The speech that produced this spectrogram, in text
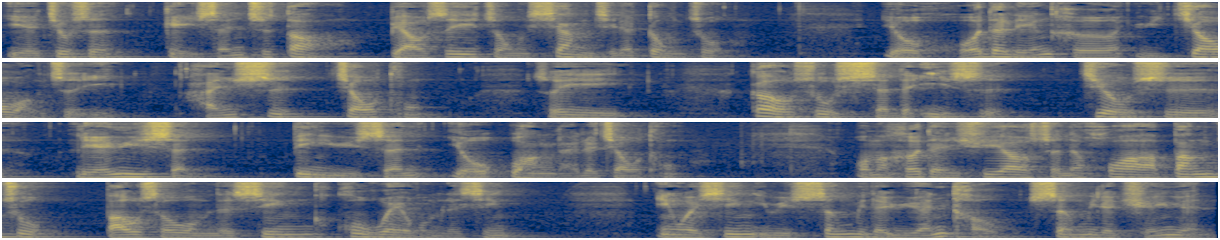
也就是给神之道，表示一种象棋的动作，有活的联合与交往之意，含是交通。所以，告诉神的意思就是连于神，并与神有往来的交通。我们何等需要神的话帮助，保守我们的心，护卫我们的心。因为心与生命的源头、生命的泉源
